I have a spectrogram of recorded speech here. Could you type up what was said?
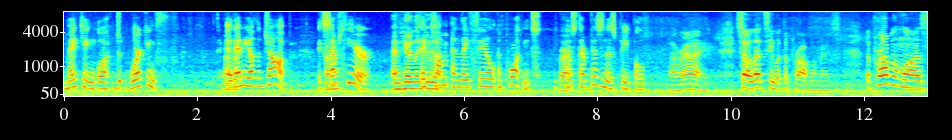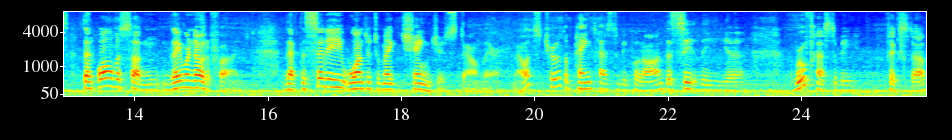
making or d- working f- at Uh-huh. any other job except Uh-huh. here. And here they, They come and they feel important because Right. they're business people. All right. So let's see what the problem is. The problem was that all of a sudden they were notified that the city wanted to make changes down there. Now it's true the paint has to be put on, the the uh, roof has to be fixed up.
